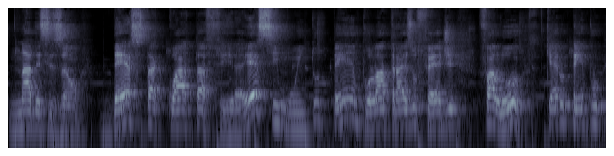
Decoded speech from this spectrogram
na decisão desta quarta-feira. Esse muito tempo lá atrás o Fed falou que era o tempo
